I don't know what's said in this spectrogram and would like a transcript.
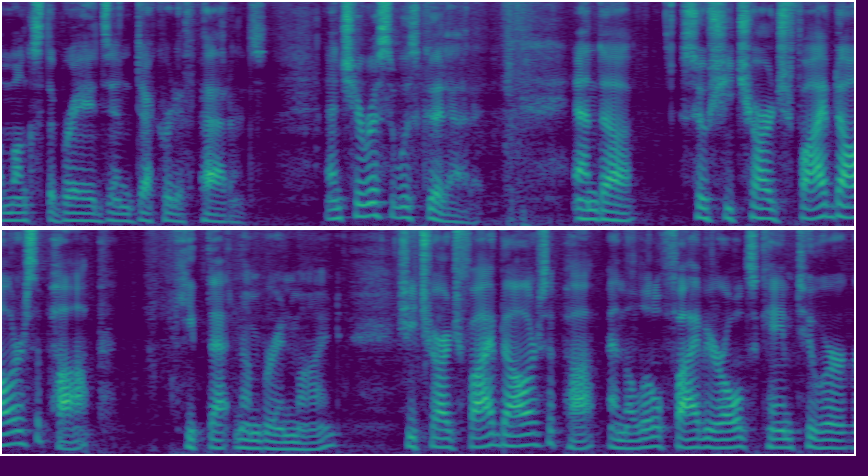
amongst the braids in decorative patterns. And Charissa was good at it. And uh, so she charged $5 a pop, keep that number in mind. She charged $5 a pop, and the little five year olds came to her,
